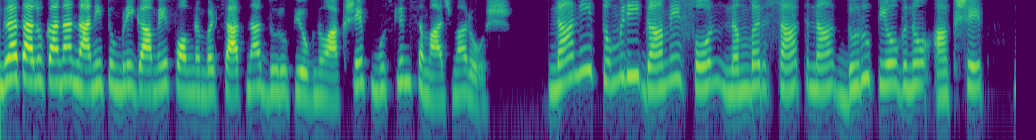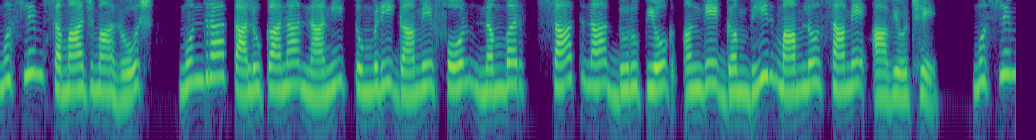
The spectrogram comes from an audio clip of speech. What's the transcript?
મુન્દ્રા તાલુકાના નાની તુમડી ગામે ફોર્મ નંબર સાતના દુરુપયોગનો આક્ષેપ મુસ્લિમ સમાજમાં રોષ. નાની તુમડી ગામે ફોર્મ નંબર સાતના દુરુપયોગનો આક્ષેપ મુસ્લિમ સમાજમાં રોષ. મુન્દ્રા તાલુકાના નાની તુમડી ગામે ફોર્મ નંબર સાતના દુરુપયોગ અંગે ગંભીર મામલો સામે આવ્યો છે. મુસ્લિમ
